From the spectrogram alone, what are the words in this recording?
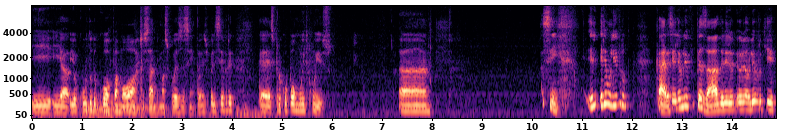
e, e, a, e, o culto do corpo à morte, sabe, umas coisas assim. Então tipo, ele sempre é, se preocupou muito com isso. Uh, assim, ele, ele, é um livro, cara, ele é um livro pesado. Ele, ele é um livro que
